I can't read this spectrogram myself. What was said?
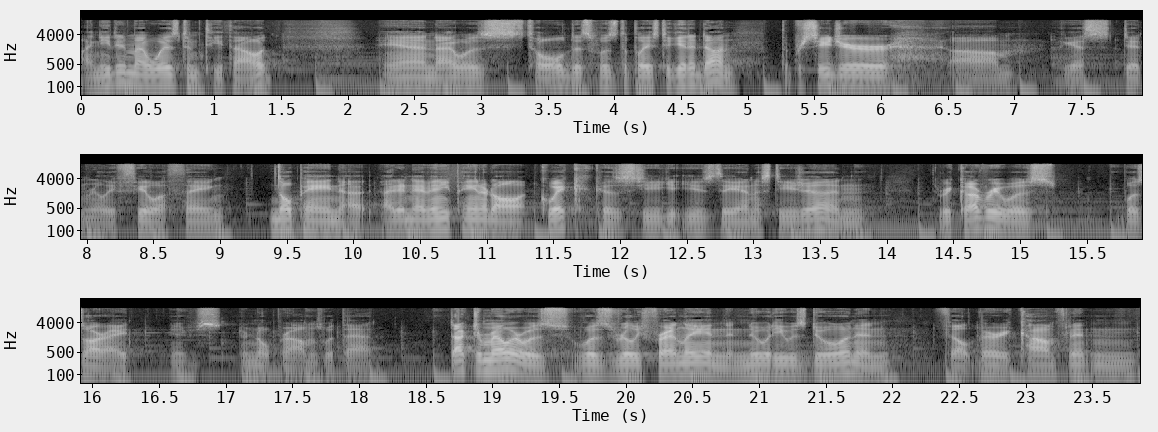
I needed my wisdom teeth out and I was told this was the place to get it done. The procedure, um, I guess, didn't really feel a thing. No pain. I, I didn't have any pain at all. Quick, because you get used the anesthesia, and the recovery was was all right. Was, there were no problems with that. Dr. Miller was was really friendly and knew what he was doing, and felt very confident. And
